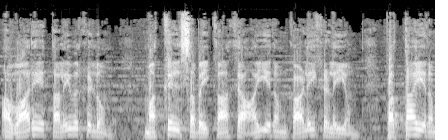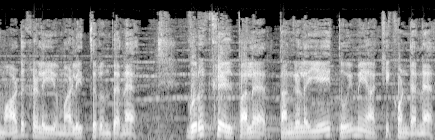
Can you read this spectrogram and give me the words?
அவ்வாறே தலைவர்களும் மக்கள் சபைக்காக ஆயிரம் காளைகளையும் பத்தாயிரம் ஆடுகளையும் அளித்திருந்தனர் குருக்கள் பலர் தங்களையே தூய்மையாக்கிக் கொண்டனர்.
